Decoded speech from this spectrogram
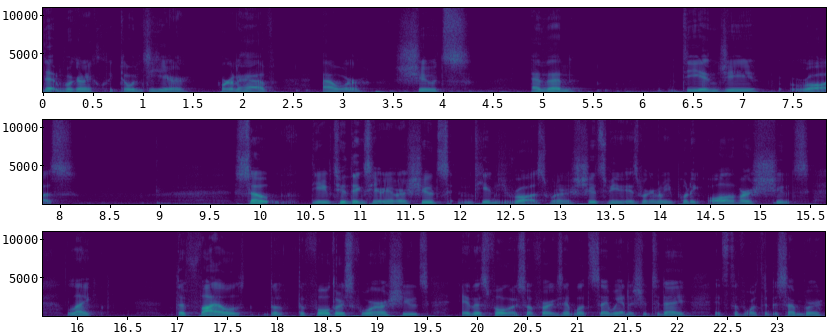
then we're gonna click go into here. We're gonna have our shoots and then DNG RAWs. So the two things here. We have our shoots and DNG RAWs. What our shoots mean is we're going to be putting all of our shoots, like the files, the, the folders for our shoots in this folder. So for example, let's say we had a shoot today. It's the 4th of December.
